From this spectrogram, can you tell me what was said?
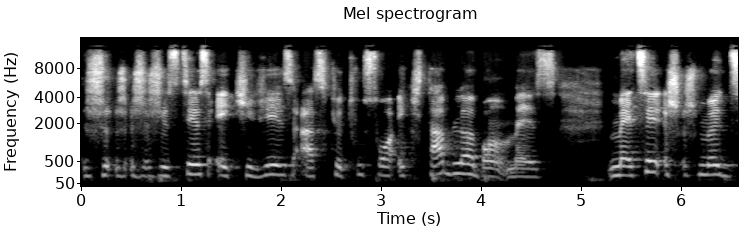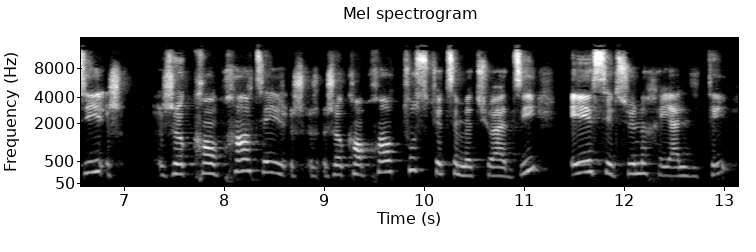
justice et qui vise à ce que tout soit équitable. Bon, mais, mais tu sais, je, me dis, je, comprends, tu sais, je, comprends tout ce que tu as dit et c'est une réalité,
